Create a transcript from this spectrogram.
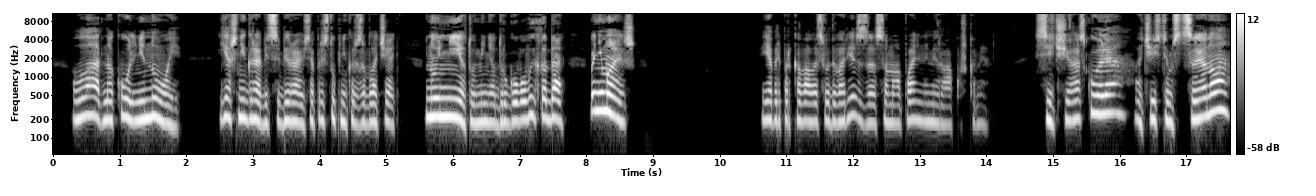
— Ладно, Коль, не ной. Я ж не грабить собираюсь, а преступника разоблачать. Но нет у меня другого выхода, понимаешь? Я припарковалась во дворе за самопальными ракушками. Сейчас, Коля, очистим сцену,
